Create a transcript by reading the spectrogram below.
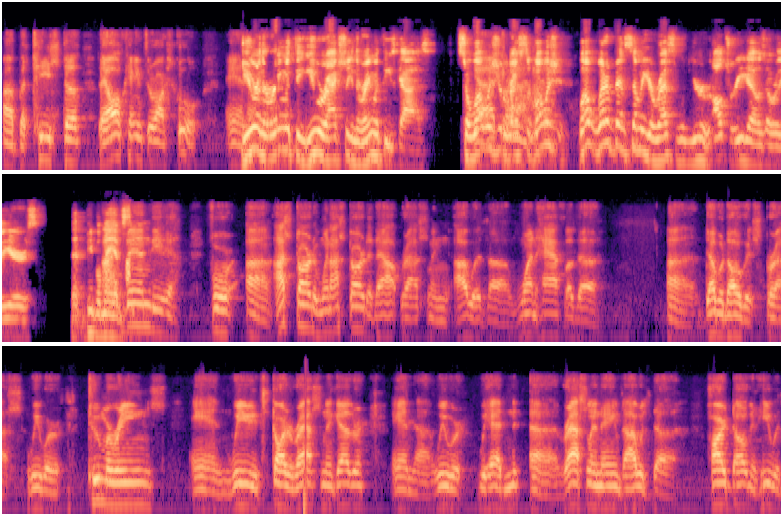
uh, Batista, they all came through our school. And you were in the ring with the. You were actually in the ring with these guys. So what yeah, was your wrestling? What was your, what? What have been some of your wrestling, your alter egos over the years that people may I've have been the for. Uh, I started when I started out wrestling. I was uh, one half of the uh, Devil Dog Express. We were two Marines, and we started wrestling together. And uh, we were we had uh, wrestling names. I was the Hard Dog, and he was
